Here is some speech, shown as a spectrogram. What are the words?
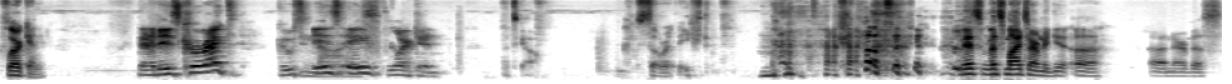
Flerken. That is correct. Goose is a Nice. flerken. Let's go. I'm so relieved. it's it's my turn to get uh uh, nervous.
